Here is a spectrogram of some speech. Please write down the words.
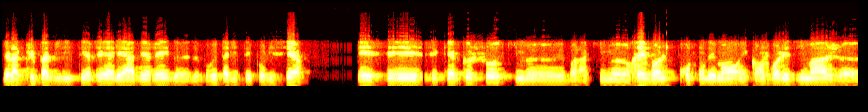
la culpabilité réelle et avérée de, brutalité policière. Et c'est quelque chose qui me, voilà, qui me révolte profondément. Et quand je vois les images euh,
